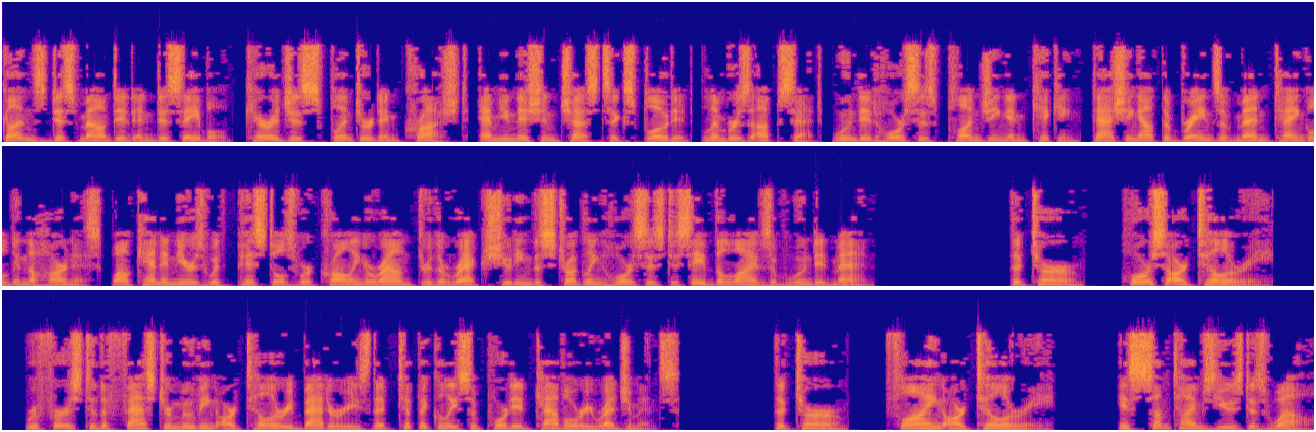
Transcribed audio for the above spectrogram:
Guns dismounted and disabled, carriages splintered and crushed, ammunition chests exploded, limbers upset, wounded horses plunging and kicking, dashing out the brains of men tangled in the harness, while cannoneers with pistols were crawling around through the wreck shooting the struggling horses to save the lives of wounded men. The term, "'horse artillery' refers to the faster-moving artillery batteries that typically supported cavalry regiments. The term, "'flying artillery' is sometimes used as well.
